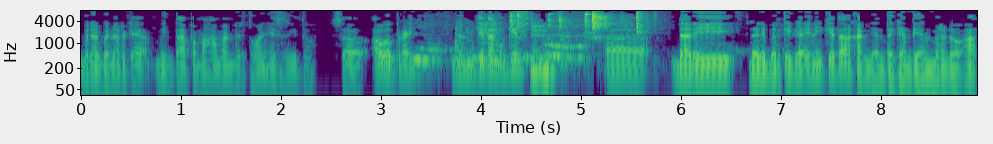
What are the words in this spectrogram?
benar-benar kayak minta pemahaman dari Tuhan Yesus gitu. So I will pray dan kita mungkin uh, dari dari bertiga ini kita akan ganti-gantian berdoa.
